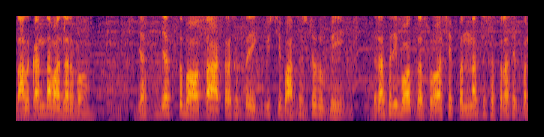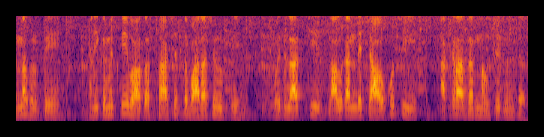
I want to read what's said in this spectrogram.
लाल कांदा बाजारभाव. जास्तीत जास्त भाव होता अठराशे तर एकवीसशे बासष्ट रुपये सरासरी भाव होता सोळाशे पन्नास ते सतराशे पन्नास रुपये आणि कमीत कमी भाव होता सहाशे तर बाराशे रुपये व येथील आजची लाल कांद्याची आवक होती अकरा हजार नऊशे क्विंटल.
